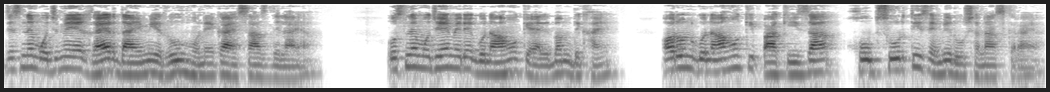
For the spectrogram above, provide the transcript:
جس نے مجھ میں ایک غیر دائمی روح ہونے کا احساس دلایا۔ اس نے مجھے میرے گناہوں کے البم دکھائے اور ان گناہوں کی پاکیزہ، خوبصورتی سے بھی روشناس کرایا۔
